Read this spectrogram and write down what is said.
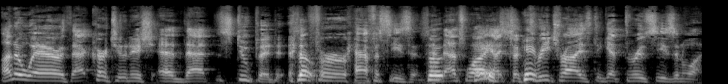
unaware, that cartoonish, and that stupid So- for half a season. so, and that's why hey, I took here- three tries to get through season one.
